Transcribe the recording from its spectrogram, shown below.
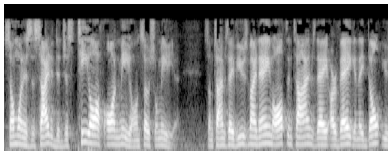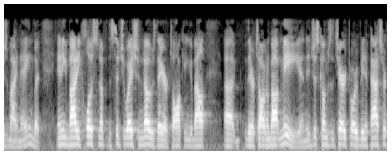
someone has decided to just tee off on me on social media. Sometimes they've used my name. Oftentimes they are vague and they don't use my name. But anybody close enough to the situation knows they are talking about uh, they're talking about me, and it just comes to the territory of being a pastor.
